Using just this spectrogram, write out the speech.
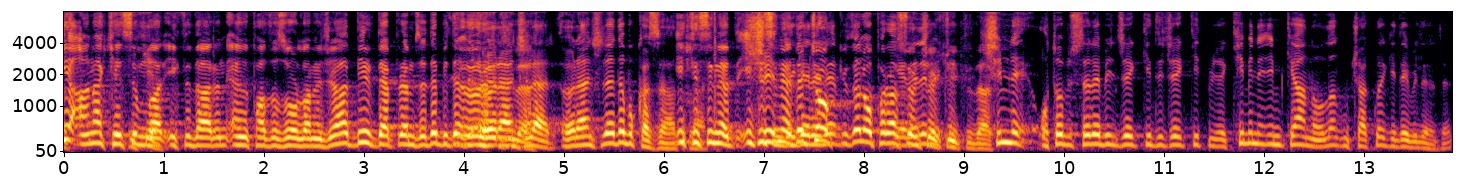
İki ana kesim İki. var iktidarın en fazla zorlanacağı. Bir depremzede bir de öğrenciler. öğrenciler. Öğrencilere de bu kaza attılar. İkisine de- ikisine Şimdi de çok güzel operasyon gelelim çekti iktidar. Şimdi otobüslere binecek, gidecek, gitmeyecek. Kiminin imkanı olan uçakla gidebilirdi.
